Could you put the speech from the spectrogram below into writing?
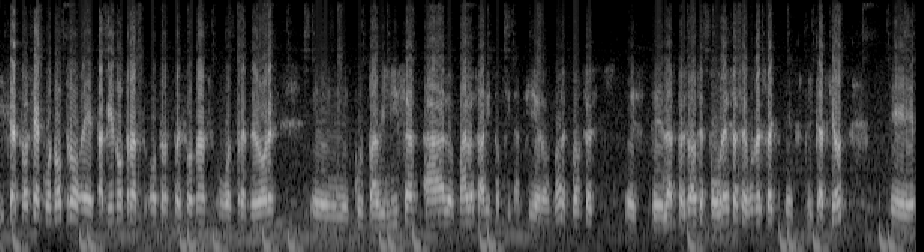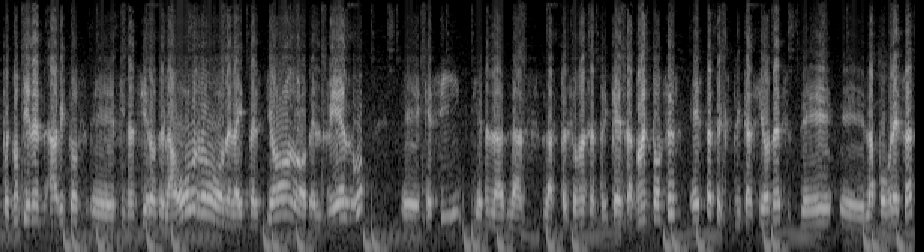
y se asocia con otro, eh, también otras, otras personas o emprendedores eh, culpabilizan a los malos hábitos financieros, ¿no? Entonces, este, las personas en pobreza, según esa explicación, eh, pues no tienen hábitos financieros del ahorro o de la inversión o del riesgo, que sí tienen las, las, personas en riqueza, ¿no? Entonces, estas explicaciones de la pobreza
